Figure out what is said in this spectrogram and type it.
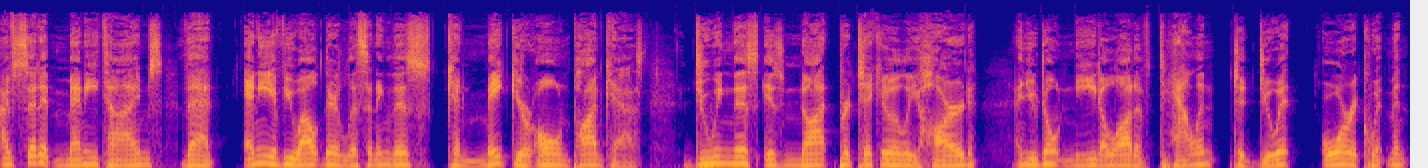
I've said it many times that any of you out there listening this can make your own podcast. Doing this is not particularly hard and you don't need a lot of talent to do it or equipment.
